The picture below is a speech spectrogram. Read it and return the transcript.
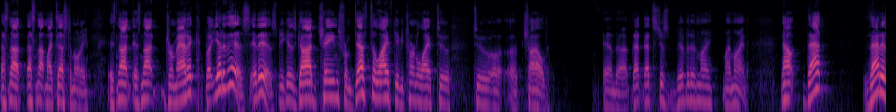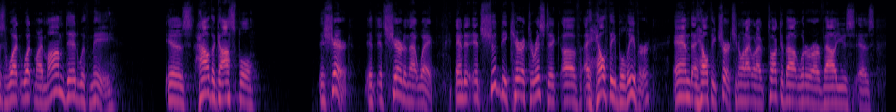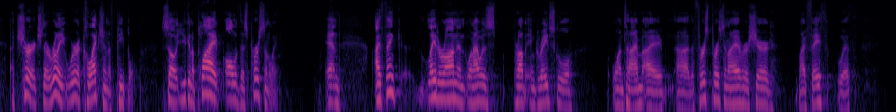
that's not that's not my testimony. It's not it's not dramatic, but yet it is. It is because God changed from death to life, gave eternal life to to a, a child, and uh, that that's just vivid in my my mind. Now that that is what what my mom did with me is how the gospel is shared. It, it's shared in that way. And it, it should be characteristic of a healthy believer and a healthy church. You know, when, I, when I've talked about what are our values as a church, they're really, we're a collection of people. So you can apply all of this personally. And I think later on, in, when I was probably in grade school one time, I, uh, the first person I ever shared my faith with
